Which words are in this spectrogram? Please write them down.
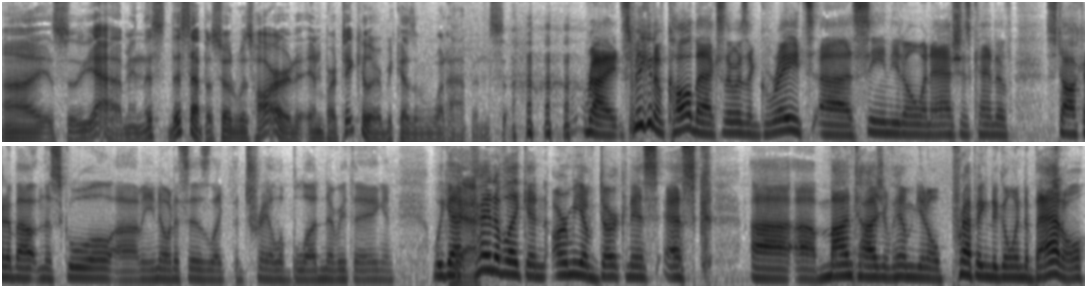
Uh, so yeah, I mean this this episode was hard in particular because of what happens. Right. Speaking of callbacks, there was a great uh, scene, you know, when Ash is kind of stalking about in the school. Um, he notices like the trail of blood and everything, and we got Yeah. kind of like an Army of Darkness esque. Uh, uh, montage of him, you know, prepping to go into battle,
